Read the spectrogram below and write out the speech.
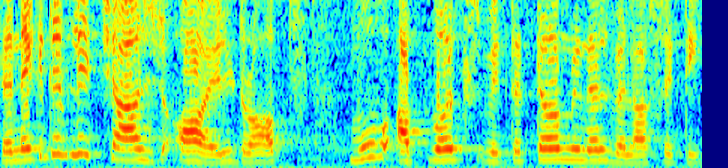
The negatively charged oil drops move upwards with the terminal velocity.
